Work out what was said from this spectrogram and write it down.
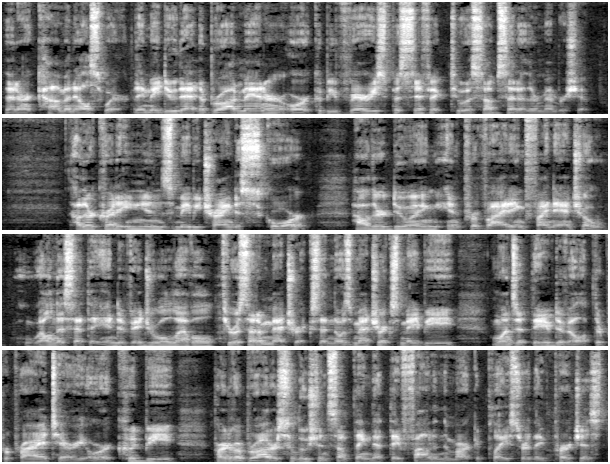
that aren't common elsewhere. They may do that in a broad manner, or it could be very specific to a subset of their membership. Other credit unions may be trying to score how they're doing in providing financial wellness at the individual level through a set of metrics. And those metrics may be ones that they've developed, they're proprietary, or it could be part of a broader solution, something that they've found in the marketplace or they've purchased.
